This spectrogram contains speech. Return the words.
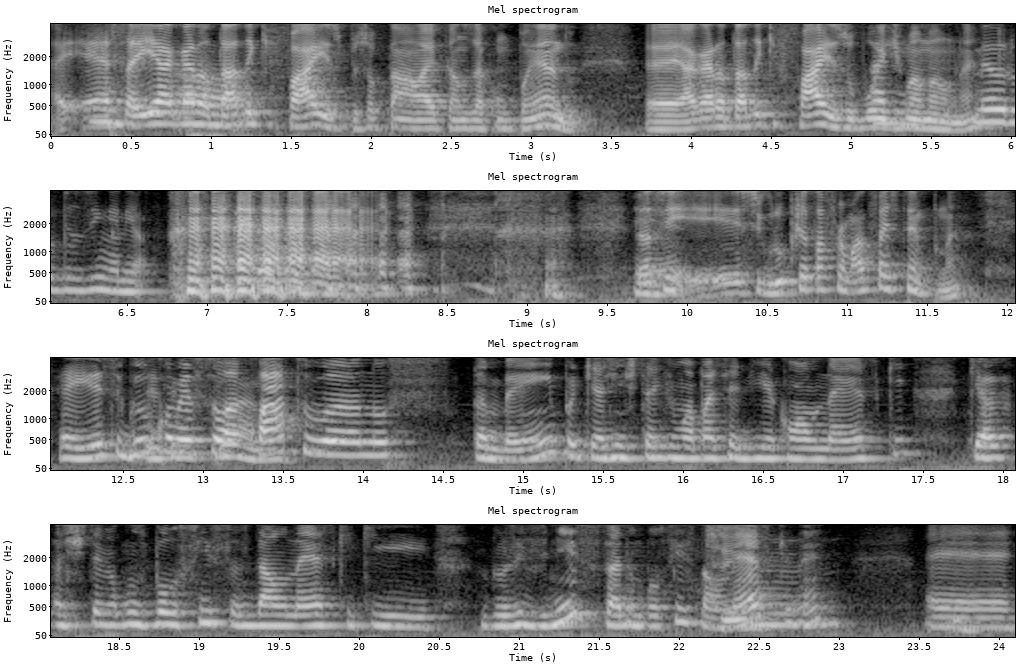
Essa aí é a garotada que faz, o pessoal que tá na live tá nos acompanhando, é a garotada que faz o boi de mamão, né? Meu urubuzinho ali, ó. Então, assim, esse grupo já tá formado faz tempo, né? É, e esse grupo Desde começou há quatro anos também, porque a gente teve uma parceria com a Unesc, que a, a gente teve alguns bolsistas da Unesc, que, inclusive Vinícius era um bolsista da Sim. Unesc, né? É,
